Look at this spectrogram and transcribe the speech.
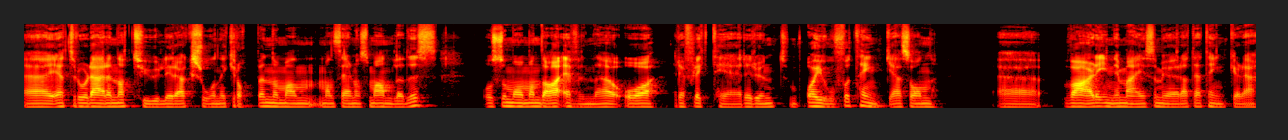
Eh, jeg tror det er en naturlig reaksjon i kroppen når man, man ser noe som er annerledes. Og så må man da evne å reflektere rundt Oi, hvorfor tenker jeg sånn? Eh, hva er det inni meg som gjør at jeg tenker det?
